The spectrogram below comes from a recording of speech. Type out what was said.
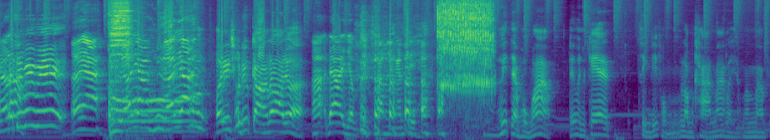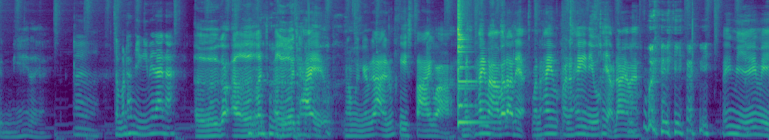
แล้วอันล่ะนี้ไม่มีเอ้ยไงเหนือยังเหนือยังเฮ้ยนี่โชว์นิ้วกลางได้ด้วยว่ะอะได้อย่าไปทำอย่างนั้นสิ เฮ้ยแต่ผมว่าเอ้ยมันแก้สิ่งที่ผมรำคาญมากเลยอะมันมาเป็นนี้ให้เลย เออแต่มันทำอย่างนี้ไม่ได้นะ เออ ก็เออก็เออใช่ทำอย่างนั้นไม่ได้นั่นฟรีสไตล์กว่า มันให้มาเวลาเนี่ย มันให้มันให้นิ้วขยับได้ไหมไม่มีไม่มีไม่มีไม่มี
